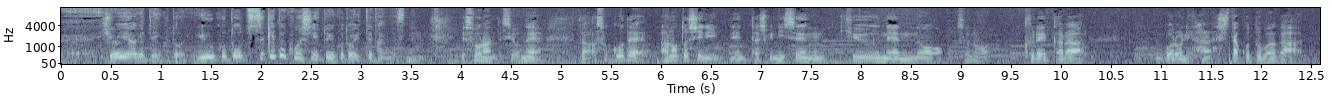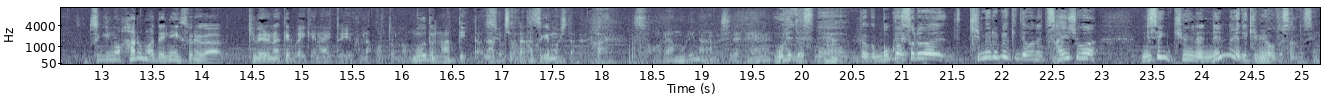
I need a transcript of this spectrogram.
えー、拾い上げていくということを続けてほしいということを言ってたんですね、うん、そうなんですよね。あそこであの年に、ね、確か2009年のその暮れから頃に話した言葉が次の春までにそれが決めれなければいけないというふうなことのムードになっていったんですよ。発言もした、はい、それは無理な話でね。無理ですね、だから僕はそれは決めるべきではない。最初は2009年年内で決めようとしたんですよ、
